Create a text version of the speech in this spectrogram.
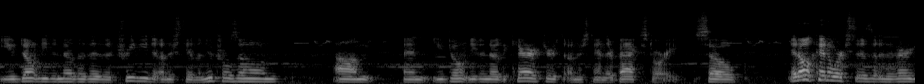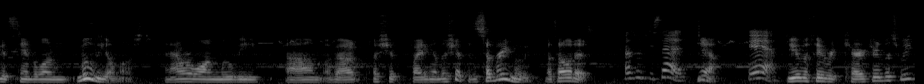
You don't need to know that there's a treaty to understand the neutral zone, um, and you don't need to know the characters to understand their backstory. So it all kind of works as, as a very good standalone movie almost, an hour long movie um, about a ship fighting another ship. It's a submarine movie. That's all it is. That's what you said. Yeah. Yeah. Do you have a favorite character this week?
